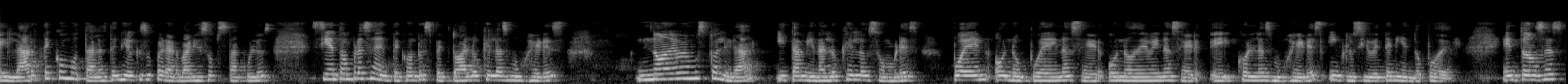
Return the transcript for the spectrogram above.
el arte como tal ha tenido que superar varios obstáculos, sienta un precedente con respecto a lo que las mujeres no debemos tolerar y también a lo que los hombres pueden o no pueden hacer o no deben hacer eh, con las mujeres, inclusive teniendo poder. Entonces,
